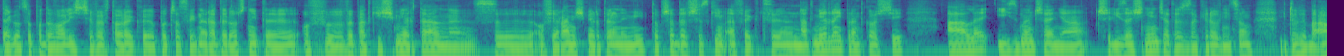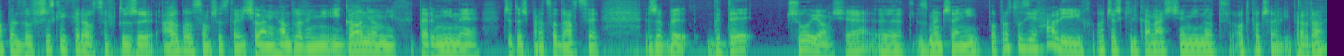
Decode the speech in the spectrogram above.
tego, co podawaliście we wtorek y, podczas tej narady rocznej, te wypadki śmiertelne z y, ofiarami śmiertelnymi, to przede wszystkim efekt nadmiernej prędkości, ale i zmęczenia, czyli zaśnięcia też za kierownicą. I tu chyba apel do wszystkich kierowców, którzy albo są przedstawicielami handlowymi i gonią ich terminy, czy też pracodawcy, żeby gdy czują się y, zmęczeni, po prostu zjechali i chociaż kilkanaście minut odpoczęli, prawda?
